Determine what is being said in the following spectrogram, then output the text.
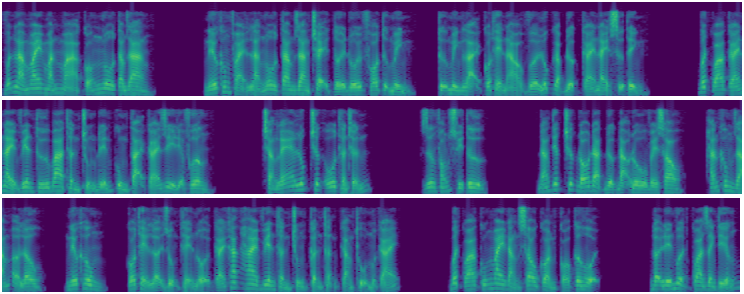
Vẫn là may mắn mà có ngô tam giang. Nếu không phải là ngô tam giang chạy tới đối phó tự mình tự mình lại có thể nào vừa lúc gặp được cái này sự tình. Bất quá cái này viên thứ ba thần trùng đến cùng tại cái gì địa phương? Chẳng lẽ lúc trước ô thần chấn? Dương phóng suy tư. Đáng tiếc trước đó đạt được đạo đồ về sau, hắn không dám ở lâu, nếu không, có thể lợi dụng thể nội cái khác hai viên thần trùng cẩn thận cảm thụ một cái. Bất quá cũng may đằng sau còn có cơ hội. Đợi đến vượt qua danh tiếng,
